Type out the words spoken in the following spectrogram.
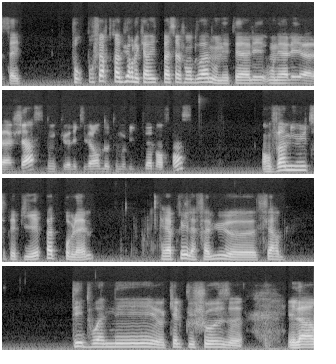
ça a été... Pour, pour, faire traduire le carnet de passage en douane, on, était allé, on est allé à la JAF, donc l'équivalent de l'Automobile Club en France. En 20 minutes, c'était plié, pas de problème. Et après, il a fallu faire dédouaner euh, quelque chose. Et là,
